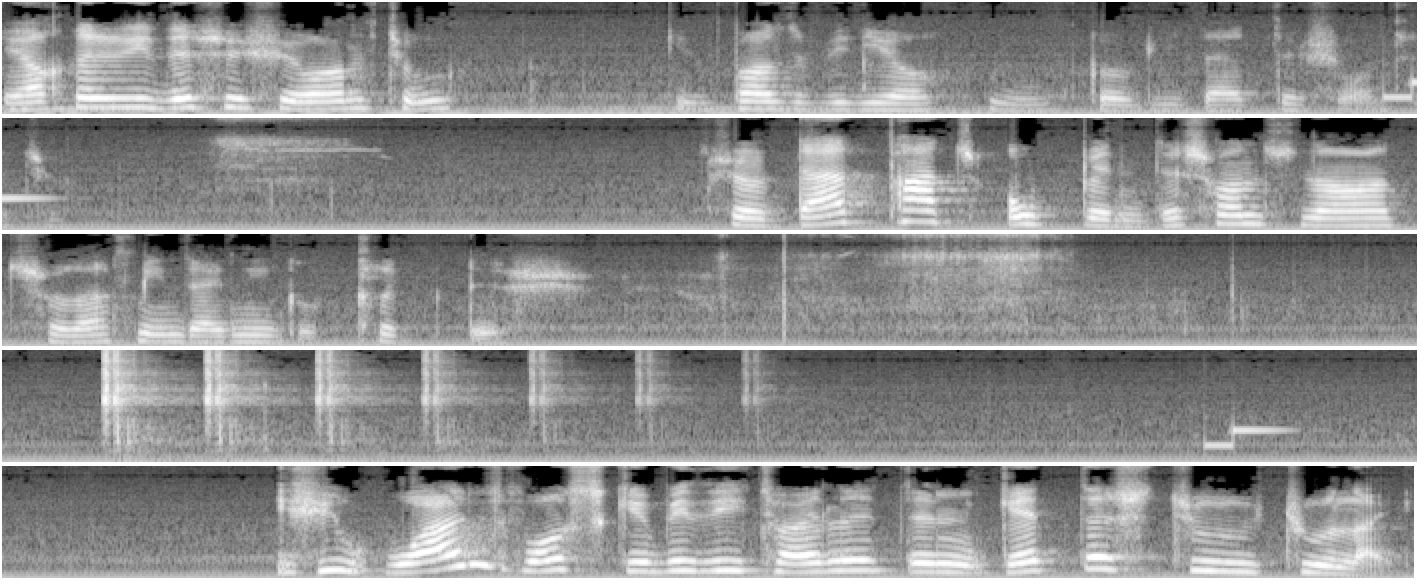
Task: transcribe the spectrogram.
Y'all can read this if you want to. You can pause the video and go read that if you wanted to. So that part's open, this one's not, so that means I need to click this. If you want more Skibidi Toilet, then get this to two likes.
